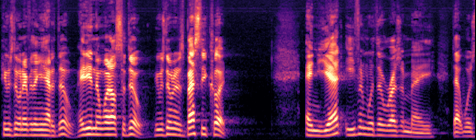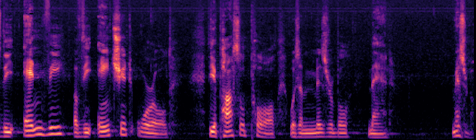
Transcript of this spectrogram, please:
he was doing everything he had to do. He didn't know what else to do. He was doing it as best he could. And yet, even with a resume that was the envy of the ancient world, the Apostle Paul was a miserable man. Miserable.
